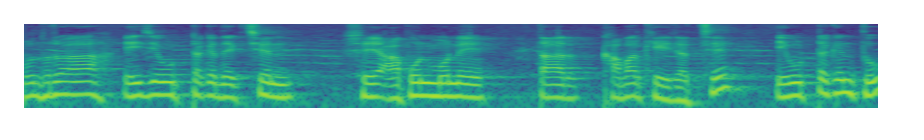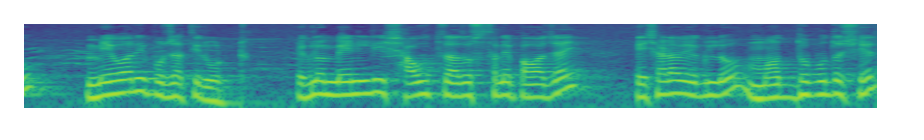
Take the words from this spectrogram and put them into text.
বন্ধুরা, এই যে উটটাকে দেখছেন সে আপন মনে তার খাবার খেয়ে যাচ্ছে। এই উটটা কিন্তু মেওয়ারি প্রজাতির উট। এগুলো মেনলি সাউথ রাজস্থানে পাওয়া যায়। এছাড়াও এগুলো মধ্যপ্রদেশের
